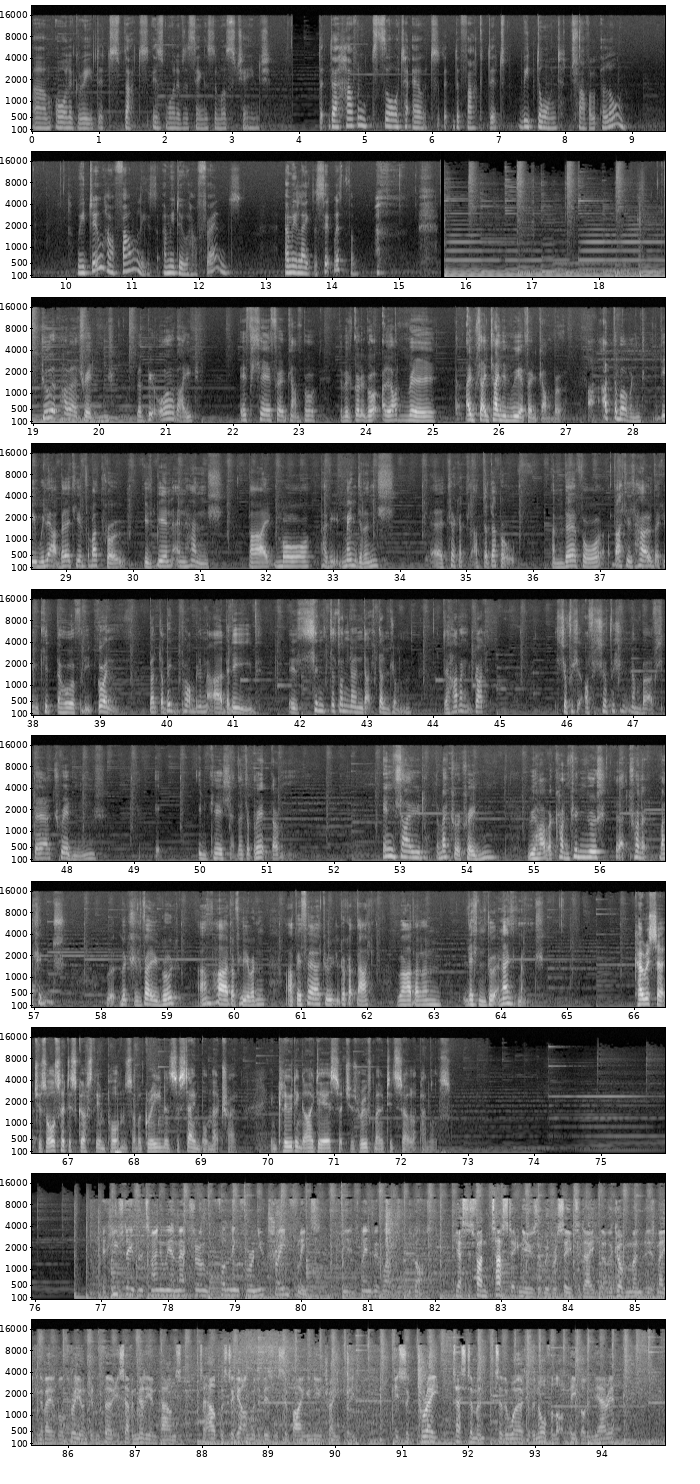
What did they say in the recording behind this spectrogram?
um, all agreed that that is one of the things that must change. They haven't thought out the fact that we don't travel alone. We do have families and we do have friends and we like to sit with them. Dual power trains would be all right if, say, for example, it was going to go a long way outside Tyne Wear, for example. At the moment, the reliability of the metro is being enhanced by more heavy maintenance uh, checkups at the depot. And therefore, that is how they can keep the whole fleet going. But the big problem, I believe, is since the Sunderland extension, they haven't got sufficient, of sufficient number of spare trains in case there's a breakdown. Inside the metro train, we have a continuous electronic message, which is very good. I'm hard of hearing. I prefer to look at that rather than listen to announcements. Co-researchers also discussed the importance of a green and sustainable metro, including ideas such as roof-mounted solar panels. A huge day for the Tyne Metro, funding for a new train fleet. Can you explain a bit about what we've got? Yes, it's fantastic news that we've received today that the government is making available £337 million to help us to get on with the business of buying a new train fleet. It's a great testament to the work of an awful lot of people in the area.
